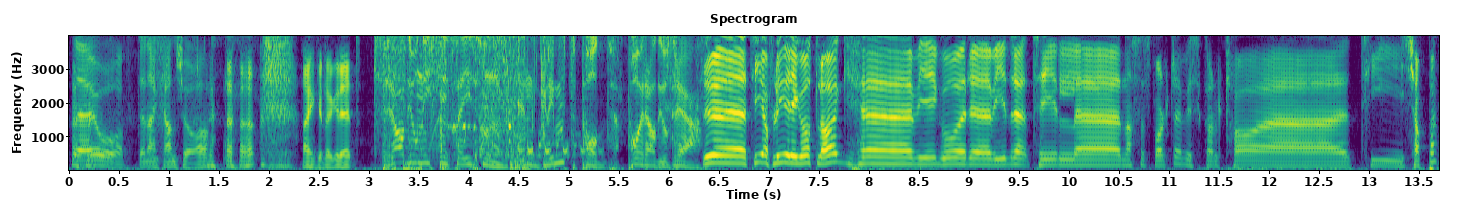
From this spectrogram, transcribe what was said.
det er jo den en kan kjøre. Enkelt og greit. Radio 1916, en Glimt-pod på Radio 3. Du, tida flyr i godt lag. Eh, vi går eh, videre til eh, neste spalte. Vi skal ta ti kjappe.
